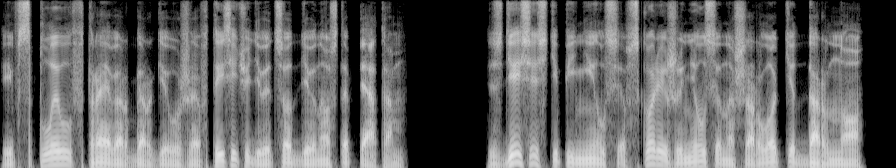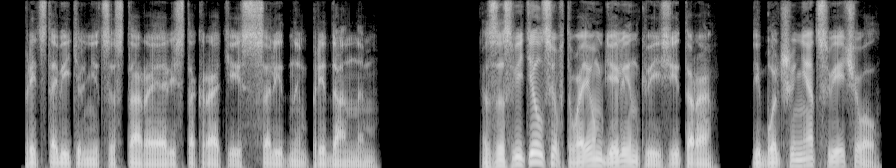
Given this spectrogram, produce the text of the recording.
и всплыл в Треверберге уже в 1995 -м. Здесь остепенился, вскоре женился на Шарлотте Дарно, представительнице старой аристократии с солидным приданным. Засветился в твоем деле инквизитора и больше не отсвечивал.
